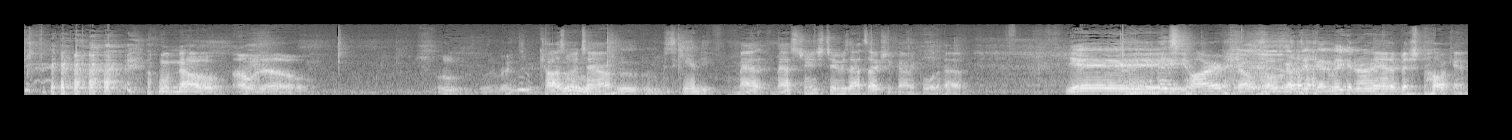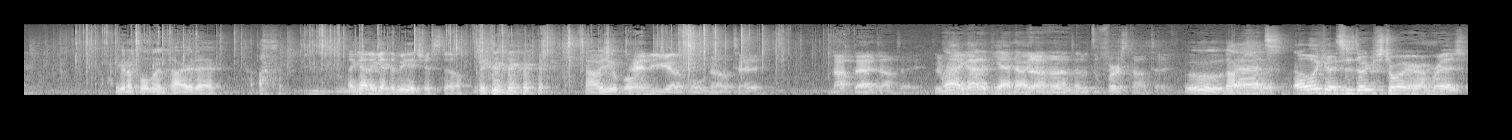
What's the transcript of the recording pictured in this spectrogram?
oh no. Oh no. Ooh, what? Cosmo Ooh, Town, Ooh, ooh, it's candy. Ma- Mask Change 2, that's actually kind of cool to have. Yay! This card. Oh, oh, gotta make, gotta make it right. And a Bish Balkan. You're gonna pull the entire deck. I gotta get the Beatrice still. Oh, you pull And you gotta pull Dante. Not that Dante. The No, I got it. Yeah, no, I got no, Dante. the first Dante. Ooh, Dark That's. Shore. Oh, look, this is Dark Destroyer, I'm rich.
